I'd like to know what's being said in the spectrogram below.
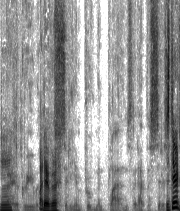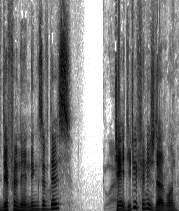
Hmm. I agree with whatever. those city improvement plans that have the citizens. Is there different endings of this? Glad Jay, did you finish that one?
